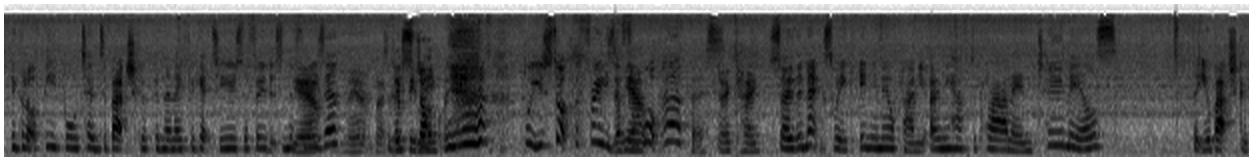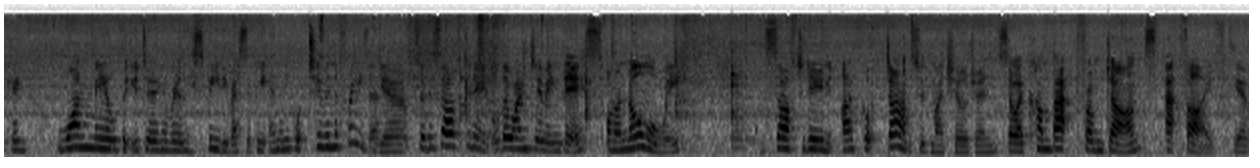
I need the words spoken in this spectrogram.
I think a lot of people tend to batch cook and then they forget to use the food that's in the Yeah, freezer. yeah, that so could they be stock. me. well, you stock the freezer Yeah. for what purpose? Okay. So the next week in your meal plan, you only have to plan in two meals that you're batch cooking, one meal that you're doing a really speedy recipe, and then you've got two in the freezer. Yeah. So this afternoon, although I'm doing this on a normal week, this afternoon I've got dance with my children. So I come back from dance at five. Yeah.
